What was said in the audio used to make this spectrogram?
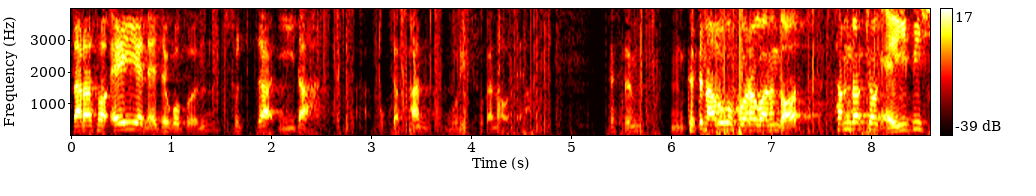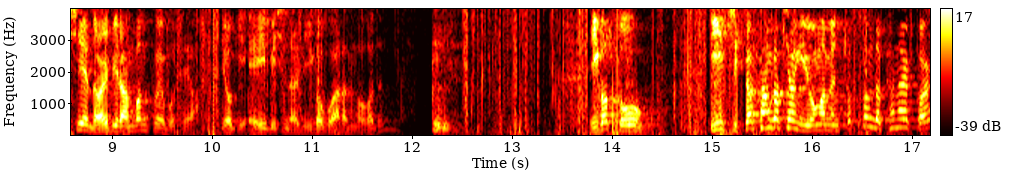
따라서 a의 4제곱은 숫자 2다. 복잡한 무리수가 나오네요. 됐음. 음, 그때 나보고 구하라고 하는 것 삼각형 ABC의 넓이를 한번 구해보세요. 여기 ABC 넓이 이거 구하라는 거거든. 이것도 이 직각 삼각형 이용하면 조금 더 편할걸?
